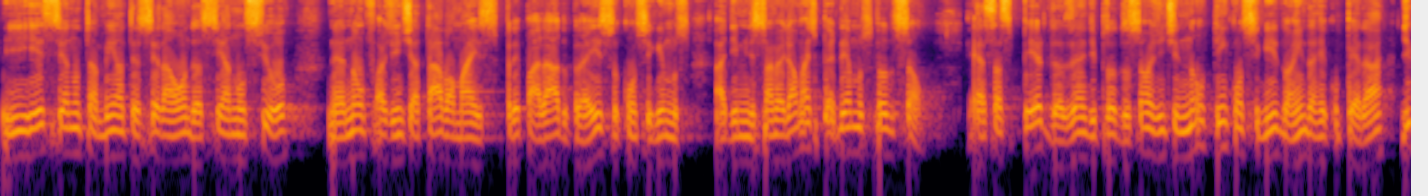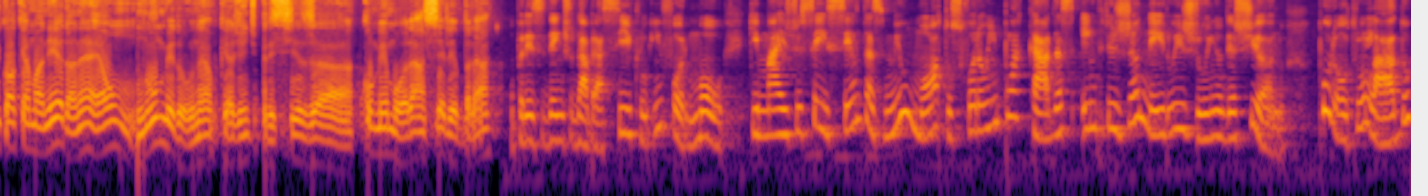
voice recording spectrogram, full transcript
E esse ano também a terceira onda se anunciou, né? Não, a gente já estava mais preparado para isso, conseguimos administrar melhor, mas perdemos produção. Essas perdas né, de produção a gente não tem conseguido ainda recuperar. De qualquer maneira, né, é um número né, que a gente precisa comemorar, celebrar. O presidente da Braciclo informou que mais de 600 mil motos foram emplacadas entre janeiro e junho deste ano. Por outro lado,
